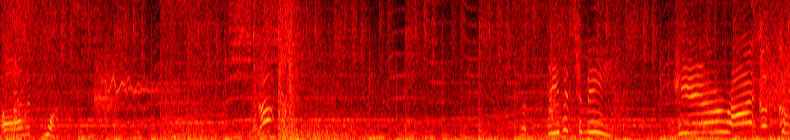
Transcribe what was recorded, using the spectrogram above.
all at once. Ah! Leave it to me. Here I. Uh, uh,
